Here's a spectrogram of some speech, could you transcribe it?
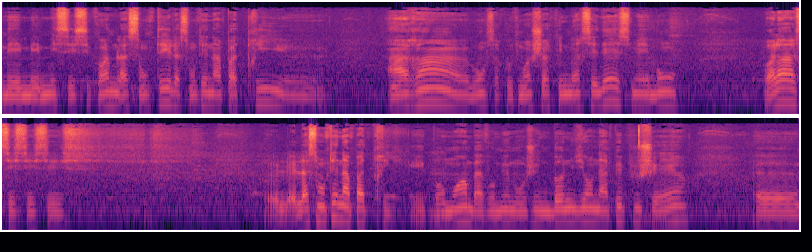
Mais, mais, c'est quand même la santé. La santé n'a pas de prix. Un rein, euh, bon, ça coûte moins cher qu'une Mercedes, mais bon, voilà, c'est, euh, la santé n'a pas de prix. Et pour moi, bah, vaut mieux manger une bonne viande un peu plus chère euh,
